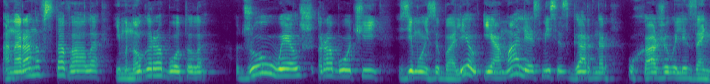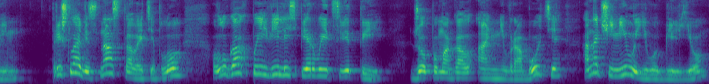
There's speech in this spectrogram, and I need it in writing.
Она рано вставала и много работала. Джо Уэлш, рабочий, зимой заболел, и Амалия с миссис Гарднер ухаживали за ним. Пришла весна, стало тепло, в лугах появились первые цветы. Джо помогал Анне в работе, она чинила его белье.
